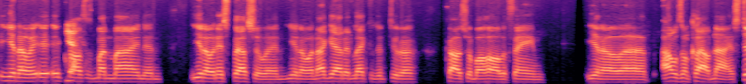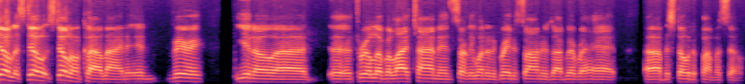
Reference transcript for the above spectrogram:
you know, it, it Yeah. crosses my mind, and you know, and it's special. And you know, and I got elected into the College Football Hall of Fame, you know, uh, I was on cloud nine. Still, still, still on cloud nine, and very, you know, uh, a thrill of a lifetime, and certainly one of the greatest honors I've ever had uh, bestowed upon myself.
